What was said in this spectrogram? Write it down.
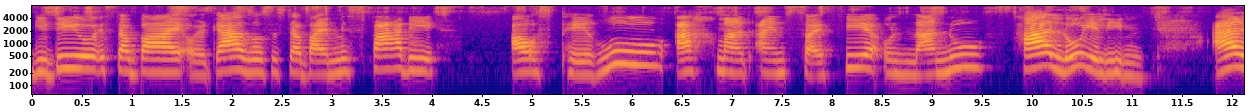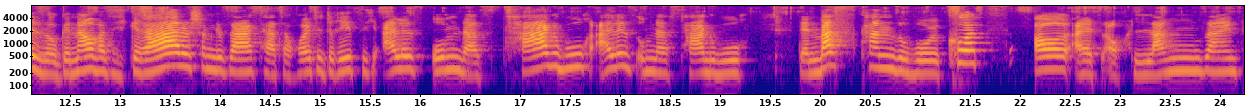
Gideo ist dabei, Olgasos ist dabei, Miss Fabi aus Peru, Ahmad 124 und Nanu. Hallo ihr Lieben. Also genau, was ich gerade schon gesagt hatte, heute dreht sich alles um das Tagebuch, alles um das Tagebuch. Denn was kann sowohl kurz als auch lang sein?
